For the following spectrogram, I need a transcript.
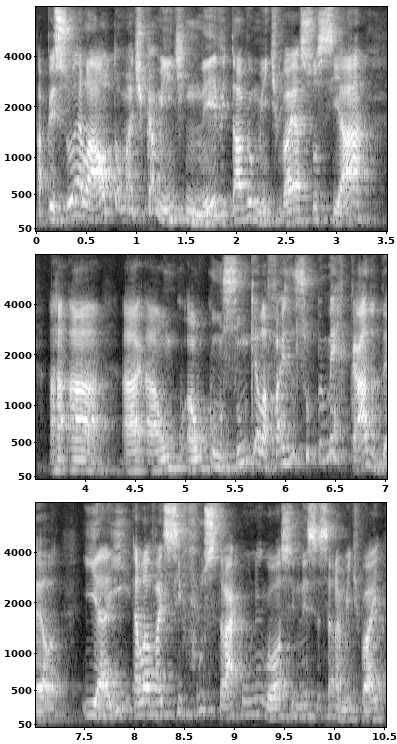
a pessoa ela automaticamente, inevitavelmente, vai associar a, a, a, ao consumo que ela faz no supermercado dela. E aí ela vai se frustrar com o negócio e necessariamente vai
